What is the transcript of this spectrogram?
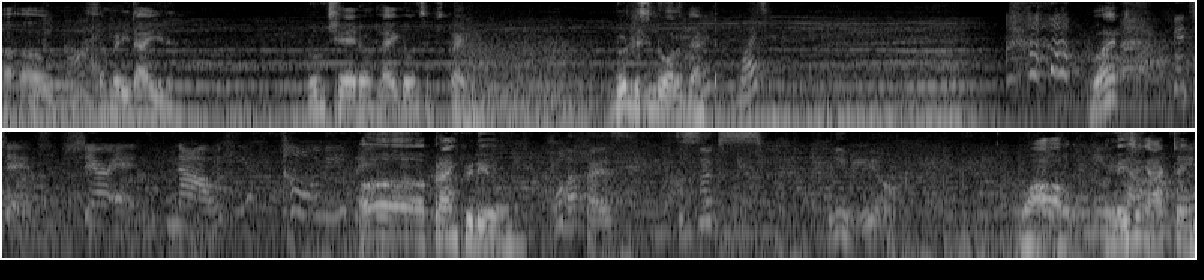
Uh Oh oh, somebody died. Don't share, don't like, don't subscribe. Don't listen to all of that. What? What? Bitches, share it now. He's so amazing. Oh, prank video. Hold up, guys. This looks pretty real. Wow, amazing know, acting.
